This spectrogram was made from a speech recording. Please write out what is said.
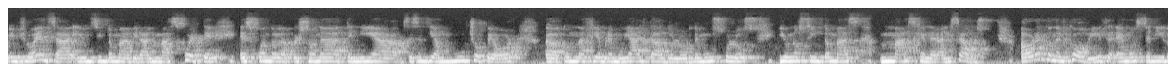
influenza y un síntoma viral más fuerte es cuando la persona tenía, se sentía mucho peor, ah, con una fiebre muy alta, dolor de músculos y unos síntomas más generalizados. Ahora con el COVID hemos tenido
